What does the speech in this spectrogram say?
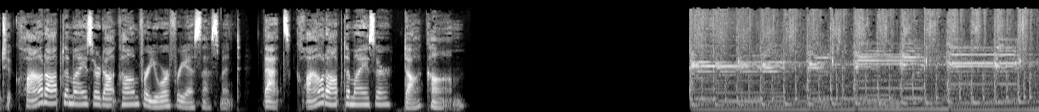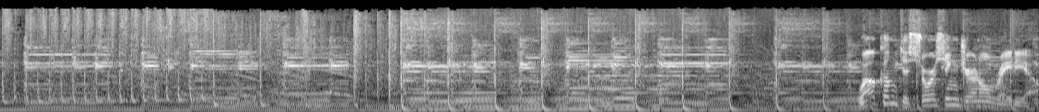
to cloudoptimizer.com for your free assessment. That's cloudoptimizer.com. Welcome to Sourcing Journal Radio,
